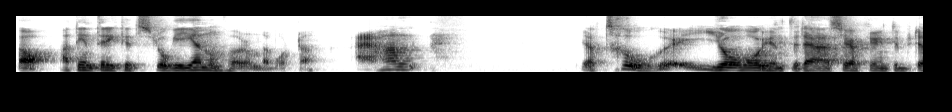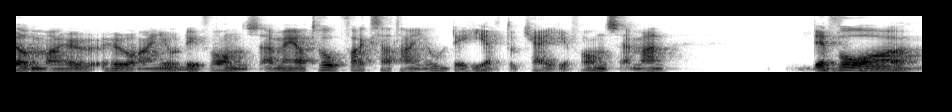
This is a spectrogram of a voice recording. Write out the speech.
Ja, att det inte riktigt slog igenom för dem där borta? Han, jag tror, jag var ju inte där så jag kan ju inte bedöma hur, hur han gjorde ifrån sig. Men jag tror faktiskt att han gjorde helt okej okay ifrån sig. Men det var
